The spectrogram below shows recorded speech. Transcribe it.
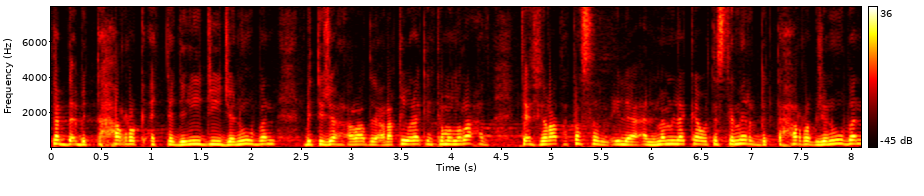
تبدأ بالتحرك التدريجي جنوبا باتجاه الأراضي العراقية. ولكن كما نلاحظ تأثيراتها تصل إلى المملكة وتستمر بالتحرك جنوبا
